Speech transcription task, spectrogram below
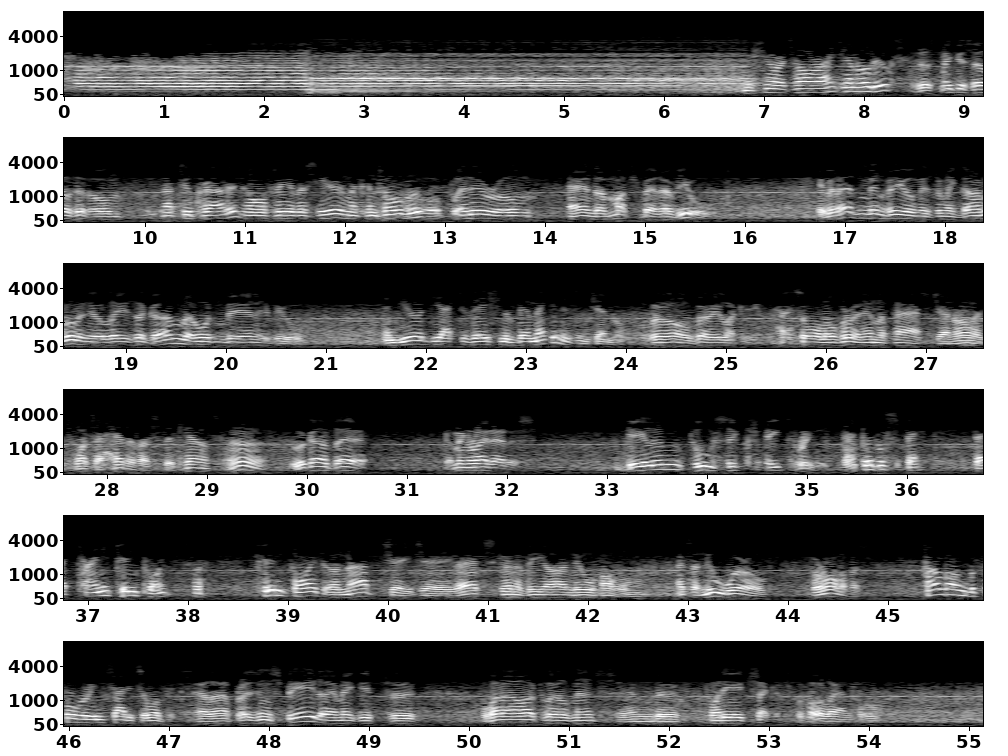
You sure it's all right, General Dukes? Just make yourselves at home. Not too crowded? All three of us here in the control booth? Oh, plenty of room and a much better view. If it hadn't been for you, Mr. McDonald, and your laser gun, there wouldn't be any view. And your deactivation of their mechanism, General. We're all very lucky. That's all over and in the past, General. It's what's ahead of us that counts. Ah, look out there. Coming right at us. Galen 2683. That little speck, that tiny pinpoint. Pinpoint or not, JJ, that's going to be our new home. That's a new world for all of us. How long before we're inside its orbit? At our present speed, I make it uh, 1 hour, 12 minutes, and uh, 28 seconds before landfall.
